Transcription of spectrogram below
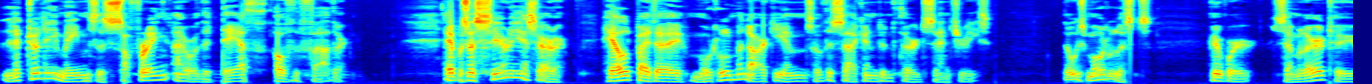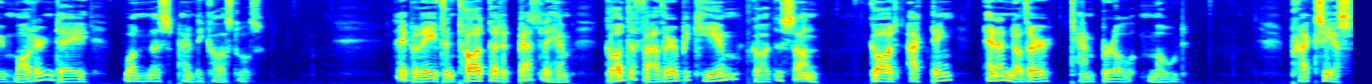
literally means the suffering or the death of the Father. It was a serious error held by the modal monarchians of the second and third centuries, those modalists who were similar to modern day oneness Pentecostals. They believed and taught that at Bethlehem, God the Father became God the Son. God acting in another temporal mode. Praxeas,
